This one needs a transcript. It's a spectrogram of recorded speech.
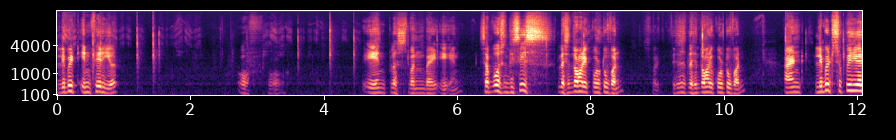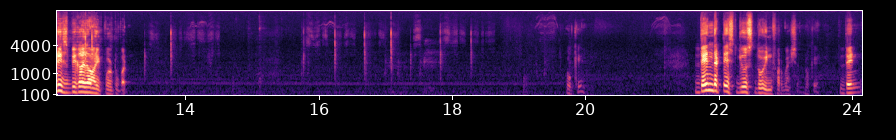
limit inferior of uh, a n plus 1 by a n suppose this is less than or equal to 1 sorry this is less than or equal to 1 and limit superior is bigger than or equal to 1 okay. Then the test gives no information okay. Then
